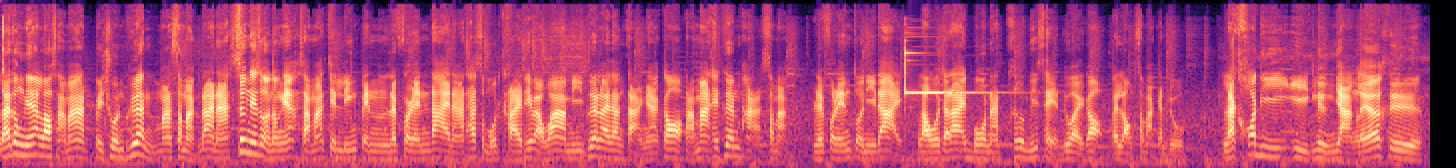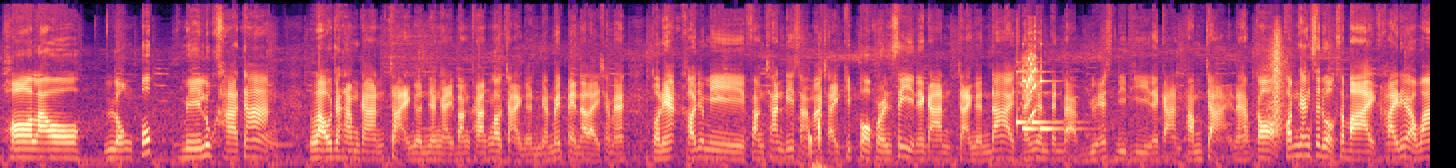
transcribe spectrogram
และตรงเนี้ยเราสามารถไปชวนเพื่อนมาสมัครได้นะ ซึ่งในส่วนตรงเนี้ยสามารถเจนลิงก์เป็น reference ได้นะ ถ้าสมมติใครที่แบบว่ามีเพื่อนอะไรต่างๆเนี่ยก็สามารถให้เพื่อนผ่านสมัคร reference ตัวนี้ได้ เราจะได้โบนัสเพิ่มพิเศษด้วยก็ไปลองสมัครกันดูและข้อดีอีกหนึ่งอย่างเลยก็คือ พอเราลงปุ๊บมีลูกค้าจ้าง เราจะทำการจ่ายเงินยังไงบางครั้งเราจ่ายเงินกันไม่เป็นอะไรใช่ไหมตัวนี้เขาจะมีฟังก์ชันที่สามารถใช้คริปโตเคอเรนซีในการจ่ายเงินได้ใช้เงินเป็นแบบ USDT ในการทำจ่ายนะครับก็ค่อนข้างสะดวกสบายใครที่แบบว่า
